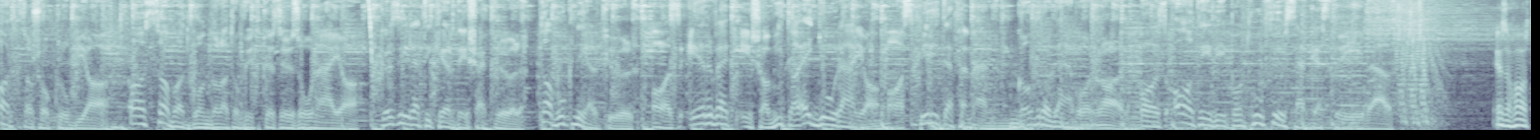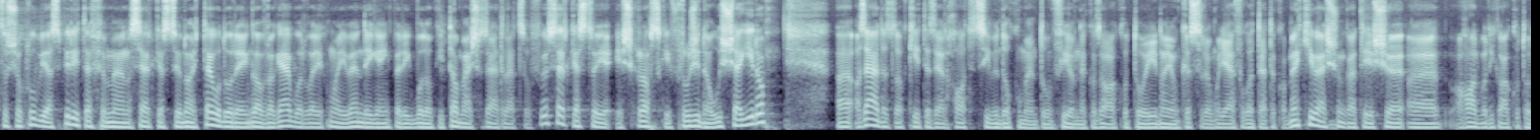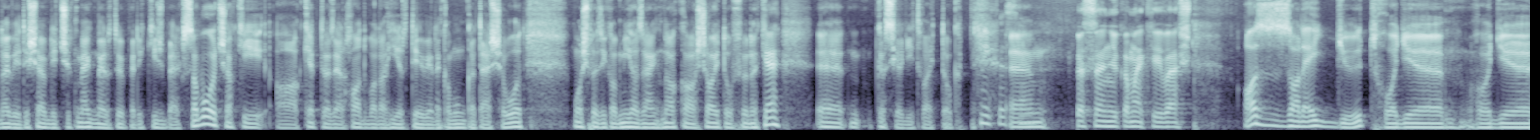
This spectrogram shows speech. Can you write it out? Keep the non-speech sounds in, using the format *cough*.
Harcosok klubja. A szabad gondolatok ütköző zónája. Közéleti kérdésekről, tabuk nélkül. Az érvek és a vita egy órája a Spirit fm Gavra Gáborral, az atv.hu főszerkesztőjével. Ez a Harcosok Klubja, a Spirit fm a szerkesztő Nagy Teodóra, én Gavra Gábor vagyok, mai vendégeink pedig Bodoki Tamás, az átlátszó főszerkesztője, és Kraszki Fruzsina újságíró. Az Áldozatok 2006 című dokumentumfilmnek az alkotói. Nagyon köszönöm, hogy elfogadtátok a meghívásunkat, és a harmadik alkotó nevét is említsük meg, mert ő pedig Kisberg Szabolcs, aki a 2006-ban a Hír TV-nek a munkatársa volt, most pedig a Mi Hazánknak a sajtófőnöke. Köszi, hogy itt vagytok. Mi köszönjük. Köszönjük a meghívást azzal együtt, hogy, hogy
